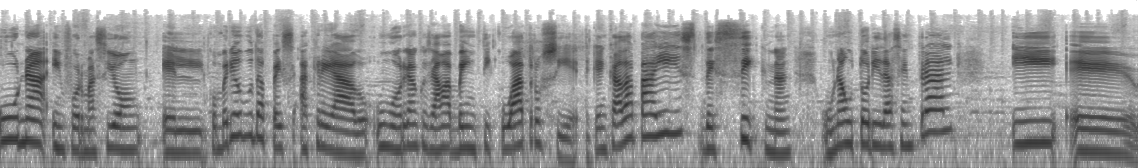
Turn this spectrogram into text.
una información, el Convenio de Budapest ha creado un órgano que se llama 24-7, que en cada país designan una autoridad central y eh,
